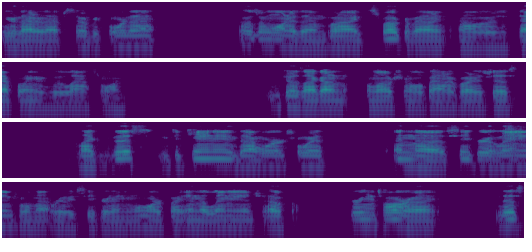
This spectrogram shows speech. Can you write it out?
either that or the episode before that. It wasn't one of them, but I spoke about it. Oh, it was definitely the last one because I got emotional about it. But it's just like this Dakini that works with in the secret lineage. Well, not really secret anymore, but in the lineage of Green Tara, This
